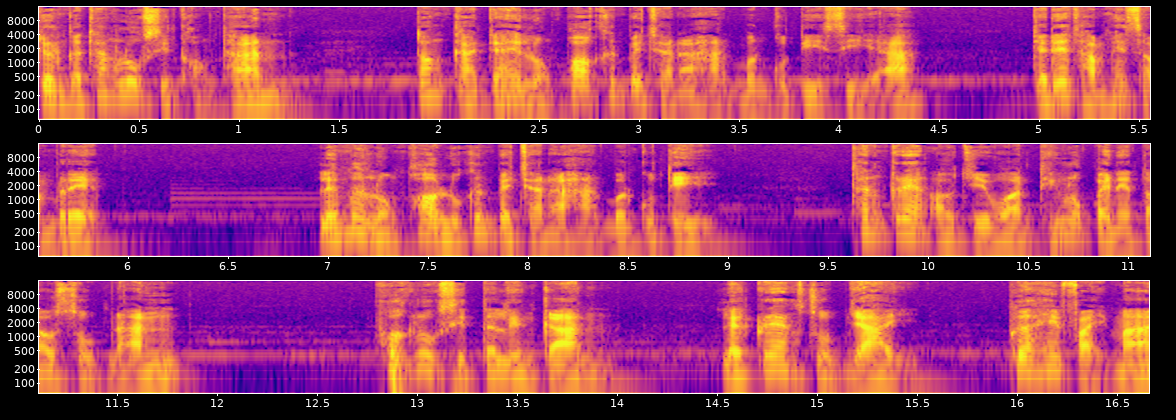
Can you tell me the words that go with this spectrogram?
จนกระทั่งลูกศิษย์ของท่าน ต้องการจะให้หลวงพ่อขึ้นไปฉันอาหารบนกุฏิเสีย จะได้ทำให้สำเร็จ และเมื่อหลวงพ่อลุกขึ้นไปฉันอาหารบนกุฏิท่านแกล้งเอาจีวรทิ้งลงไปในเตาสูบนั้น พวกลูกศิษย์ตะลึงกัน และแกล้งสูบใหญ่เพื่อให้ไฟไหม้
